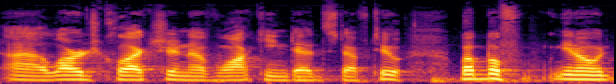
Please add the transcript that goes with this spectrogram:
a large collection of Walking Dead stuff too. But bef- you know,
